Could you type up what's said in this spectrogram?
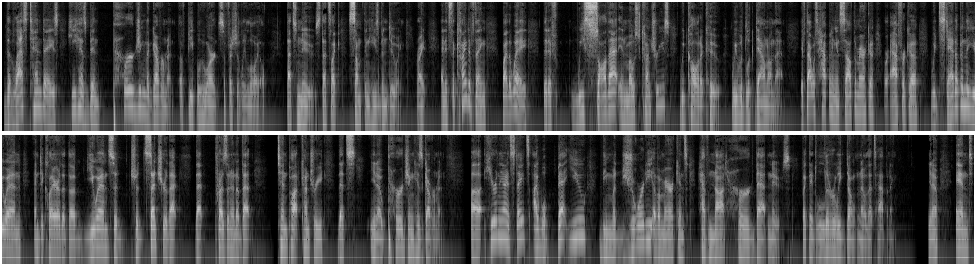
the last 10 days he has been purging the government of people who aren't sufficiently loyal. That's news. That's like something he's been doing, right? And it's the kind of thing, by the way, that if we saw that in most countries, we'd call it a coup. We would look down on that. If that was happening in South America or Africa, we'd stand up in the UN and declare that the UN should, should censure that that president of that tin pot country that's you know purging his government. Uh, here in the United States, I will bet you the majority of Americans have not heard that news. Like they literally don't know that's happening. You know, and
